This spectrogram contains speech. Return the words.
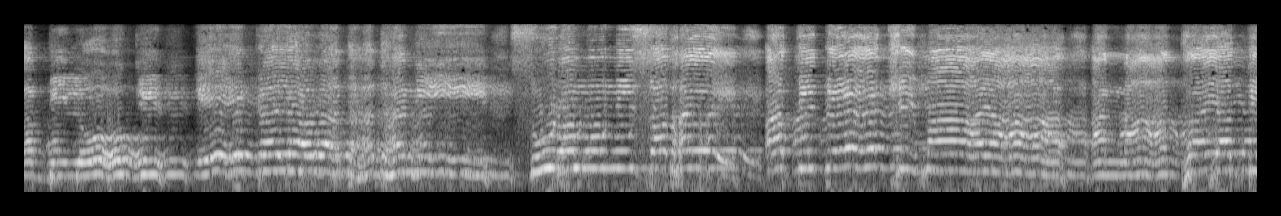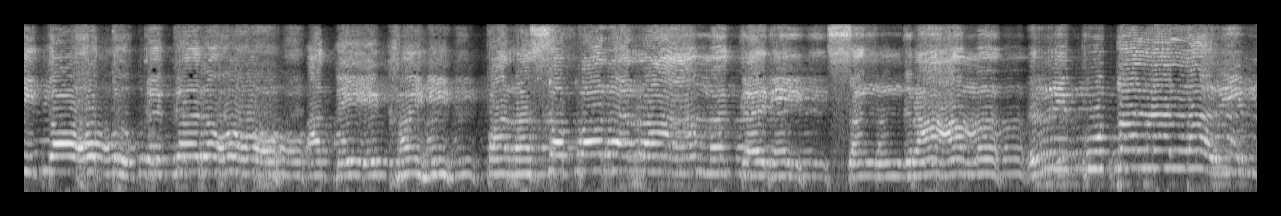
अबिलोक एक धनी। सुर मुनि सब अति देखी माया। अनाथ अति कौतुक करो। देख परस पर राम करी। संग्राम रिपुतल लरी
